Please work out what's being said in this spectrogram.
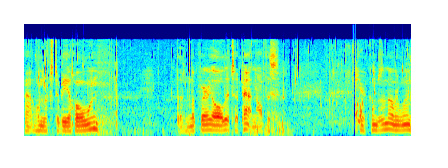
That one looks to be a whole one. Doesn't look very old. It's a patent office. Here comes another one.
